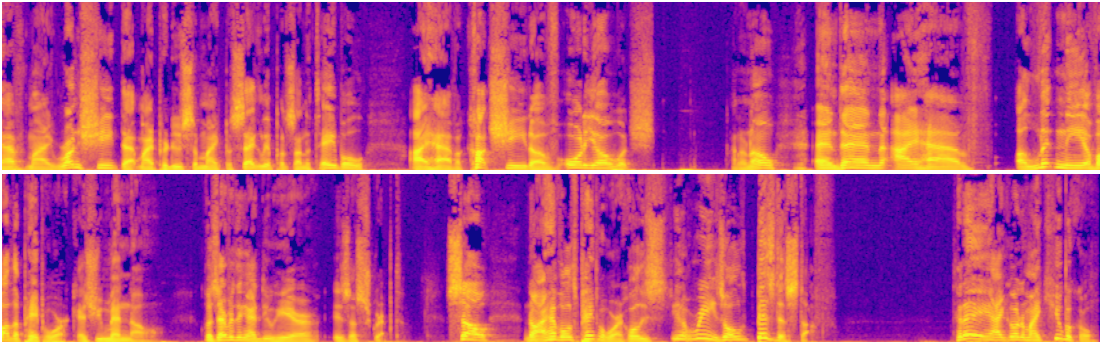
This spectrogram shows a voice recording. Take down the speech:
have my run sheet that my producer Mike Paseglia puts on the table. I have a cut sheet of audio, which I don't know. And then I have a litany of other paperwork, as you men know, because everything I do here is a script. So, no, I have all this paperwork, all these, you know, reads, all business stuff. Today, I go to my cubicle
